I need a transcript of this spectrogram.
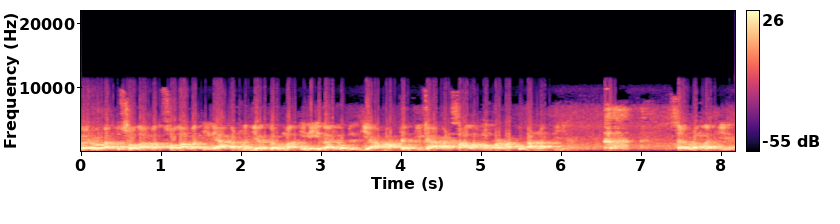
barokatu solawat solawat ini akan menjaga umat ini ila yaumil kiamah dan tidak akan salah memperlakukan nabinya. Saya ulang lagi ya.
